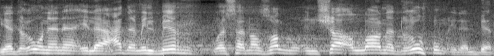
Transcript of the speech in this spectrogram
يدعوننا إلى عدم البر وسنظل إن شاء الله ندعوهم إلى البر.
